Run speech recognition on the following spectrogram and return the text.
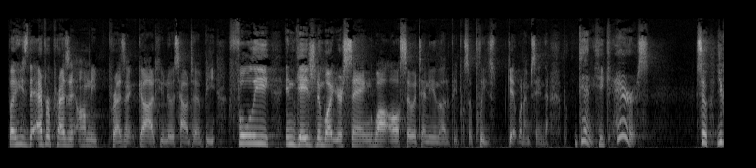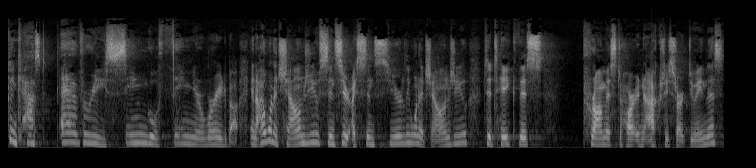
But he's the ever present, omnipresent God who knows how to be fully engaged in what you're saying while also attending to other people. So please get what I'm saying there. But again, he cares. So you can cast every single thing you're worried about. And I want to challenge you, sincere, I sincerely want to challenge you to take this promise to heart and actually start doing this.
